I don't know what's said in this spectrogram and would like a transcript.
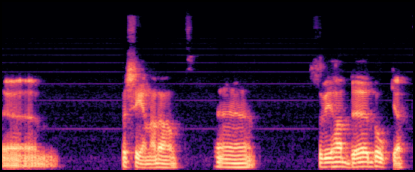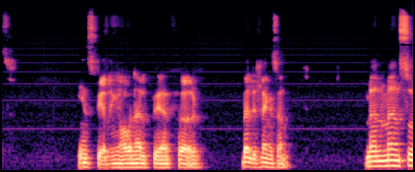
eh, försenade allt. Eh, så vi hade bokat inspelning av en LP för väldigt länge sedan. Men, men så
